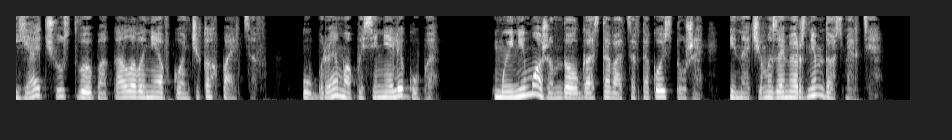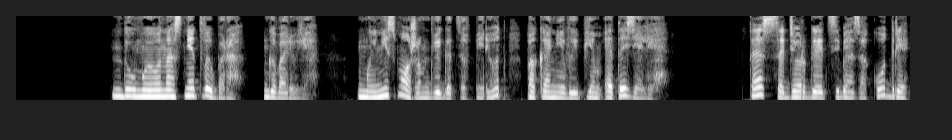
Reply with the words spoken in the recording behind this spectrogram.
Я чувствую покалывание в кончиках пальцев. У Брэма посинели губы. Мы не можем долго оставаться в такой стуже, иначе мы замерзнем до смерти. «Думаю, у нас нет выбора», — говорю я. «Мы не сможем двигаться вперед, пока не выпьем это зелье». Тесса дергает себя за кудри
